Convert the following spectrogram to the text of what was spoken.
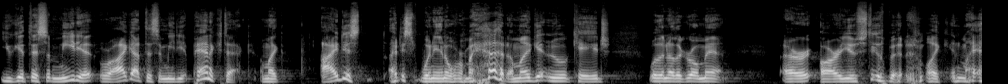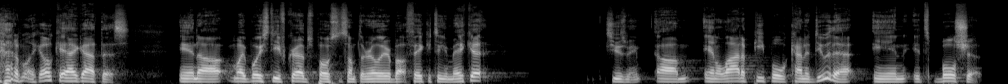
You get this immediate, or I got this immediate panic attack. I'm like, I just I just went in over my head. I'm gonna get into a cage with another grown man. Are are you stupid? I'm like in my head, I'm like, okay, I got this. And uh, my boy Steve Krebs posted something earlier about fake it till you make it. Excuse me. Um, and a lot of people kind of do that, and it's bullshit.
